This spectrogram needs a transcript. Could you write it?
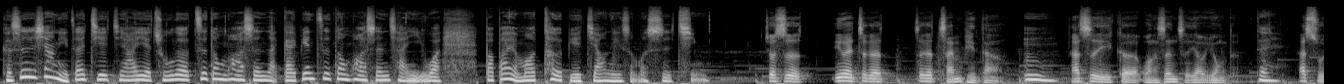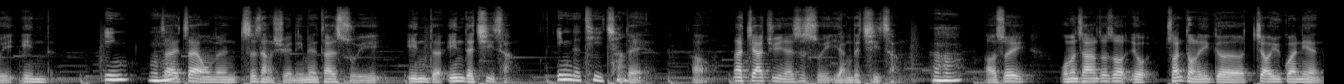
可是像你在接家业，除了自动化生产、改变自动化生产以外，爸爸有没有特别教你什么事情？就是因为这个这个产品啊，嗯，它是一个往生者要用的，对，它属于阴的阴，嗯、在在我们磁场学里面，它是属于阴的阴的气场，阴的气场，对，好，那家具呢是属于阳的气场，嗯哼，好，所以我们常常都说有传统的一个教育观念。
